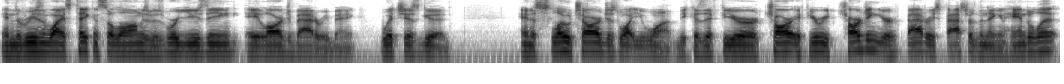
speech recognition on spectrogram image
And the reason why it's taking so long is because we're using a large battery bank, which is good. And a slow charge is what you want because if you're char if you're recharging your batteries faster than they can handle it,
